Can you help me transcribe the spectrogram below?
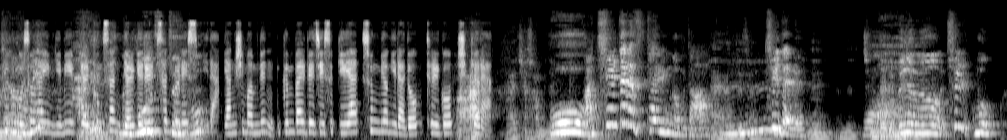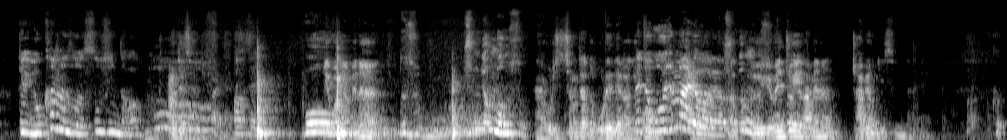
큰 고소하임님이 별풍선 10개를 선물했습니다. 양심 없는 금발돼지 새끼야 숙명이라도 틀고 시켜라. 아, 아 죄송합니다. 오. 아 츤데레 스타일인가 보다 네, 앉으세요. 츤데레 네, 앉으세요. 츤데레. 왜냐면 7뭐 되게 욕하면서 쏘신다 음, 앉으세요. 빨리. 아 네. 뭐. 이게 뭐냐면은 너 지금 충격 먹었어. 아, 우리 시청자도 오래돼가지고. 근데 저 오줌 마려워요 아, 여기 왼쪽에 가면은 좌변기 있습니다. 예. 그,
